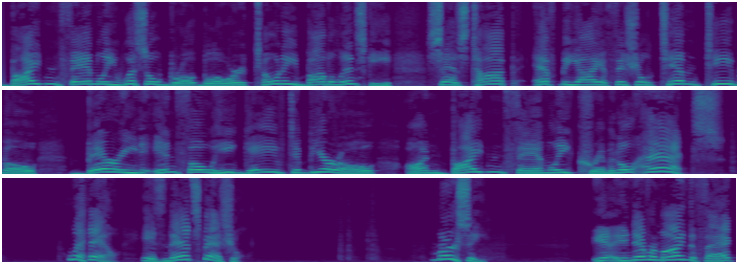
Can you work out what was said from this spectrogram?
Biden family whistleblower Tony Bobulinski says top FBI official Tim Thibault buried info he gave to Bureau on Biden family criminal acts. Well, isn't that special? Mercy. Yeah, never mind the fact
